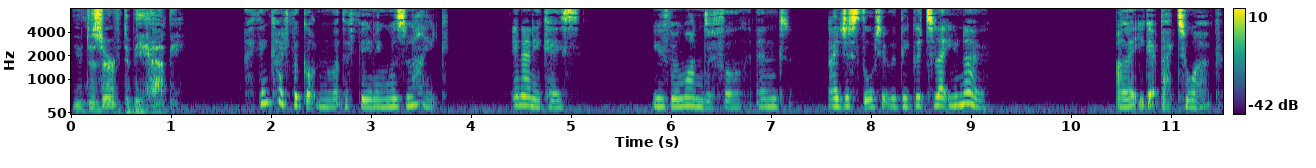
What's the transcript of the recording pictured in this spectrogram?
You deserve to be happy. I think I'd forgotten what the feeling was like. In any case, you've been wonderful, and I just thought it would be good to let you know. I'll let you get back to work.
